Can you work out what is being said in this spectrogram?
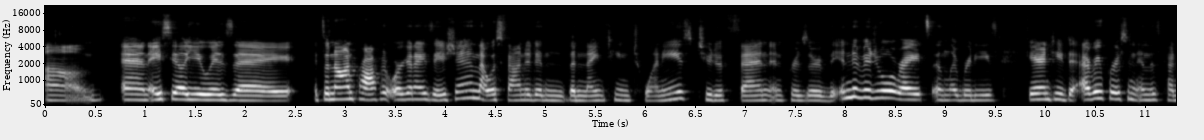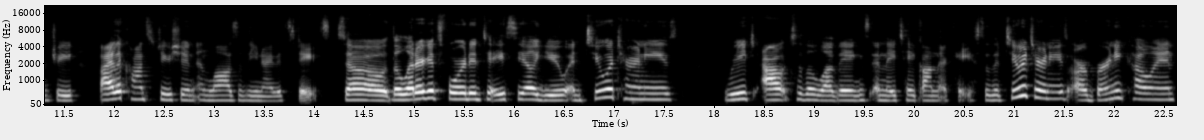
Um, and ACLU is a it's a nonprofit organization that was founded in the 1920s to defend and preserve the individual rights and liberties guaranteed to every person in this country by the Constitution and laws of the United States. So the letter gets forwarded to ACLU, and two attorneys reach out to the Lovings and they take on their case. So the two attorneys are Bernie Cohen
